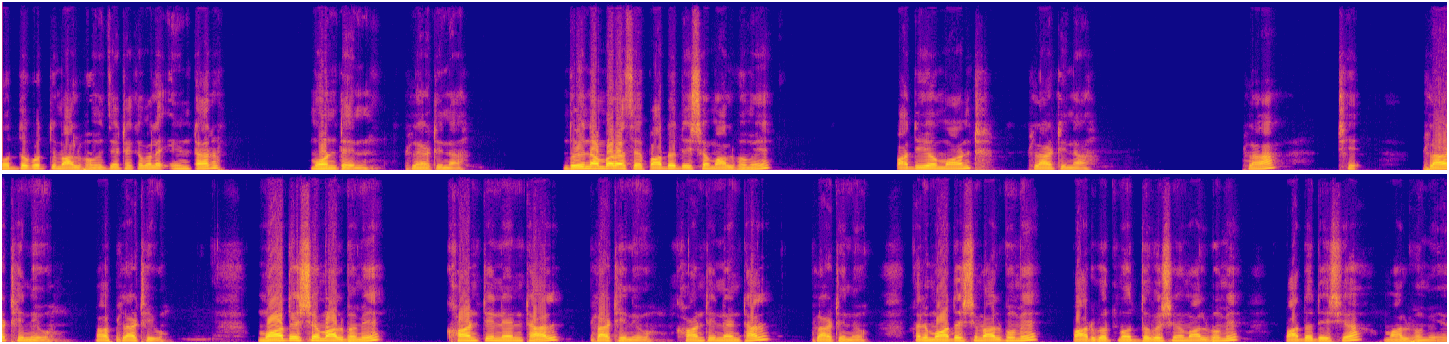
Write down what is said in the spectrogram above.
মধ্যবর্তী মালভূমি, যেটাকে বলে ইন্টার মন্টেন ফ্ল্যাটিনা দুই নাম্বার আছে পাদদেশীয় মালভূমি, পাদীয় মন্ট ফ্ল্যাটিনা ফ্লা ফ্ল্যাটিনিউ বা ফ্ল্যাটিউ মহাদেশীয় মালভূমি কন্টিনেন্টাল প্লাটিনিউ কন্টিনেন্টাল প্লাটিনিউ তাহলে মহাদেশীয় মালভূমি পার্বত মধ্যদেশীয় মালভূমি, পাদদেশীয় মালভূমি।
